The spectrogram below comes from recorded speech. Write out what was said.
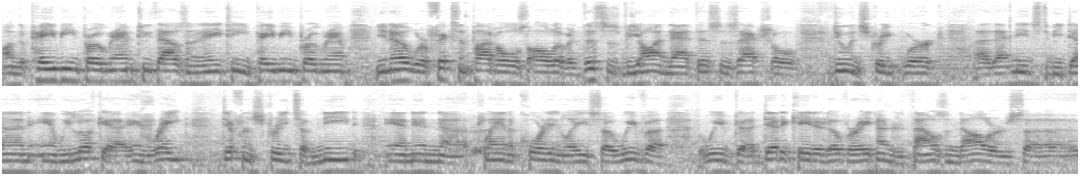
on the paving program, 2018 paving program. You know, we're fixing potholes all over. This is beyond that. This is actual doing street work uh, that needs to be done, and we look at and rate different streets of need and then uh, plan accordingly. So we've uh, we've uh, dedicated over eight hundred thousand dollars uh,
